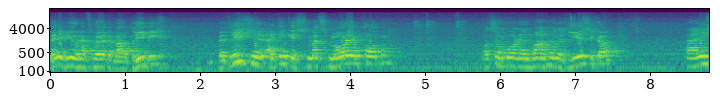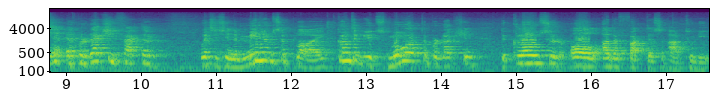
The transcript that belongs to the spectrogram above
Many of you have heard about Liebig, but Liebscher I think is much more important, also more than 100 years ago. Uh, he said a production factor which is in the minimum supply contributes more to production the closer all other factors are to the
